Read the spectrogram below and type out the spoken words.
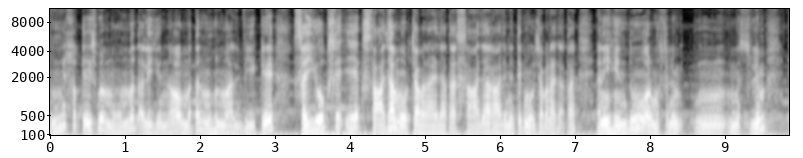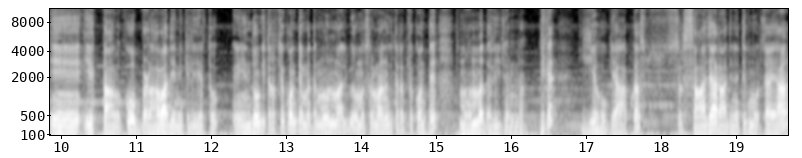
1923 में मोहम्मद अली जिन्ना और मदन मोहन मालवीय के सहयोग से एक साझा मोर्चा बनाया जाता है, साझा राजनीतिक मोर्चा बनाया जाता है, यानी हिंदू और मुस्लिम मुस्लिम एकता को बढ़ावा देने के लिए। तो हिंदुओं की तरफ़ से कौन थे? मदन मोहन मालवीय और मुसलमानों की तरफ़ से कौन थे? मोहम्मद अली जिन्ना। ठीक है? ये हो गया आपका साझा राजनीतिक मोर्चा या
